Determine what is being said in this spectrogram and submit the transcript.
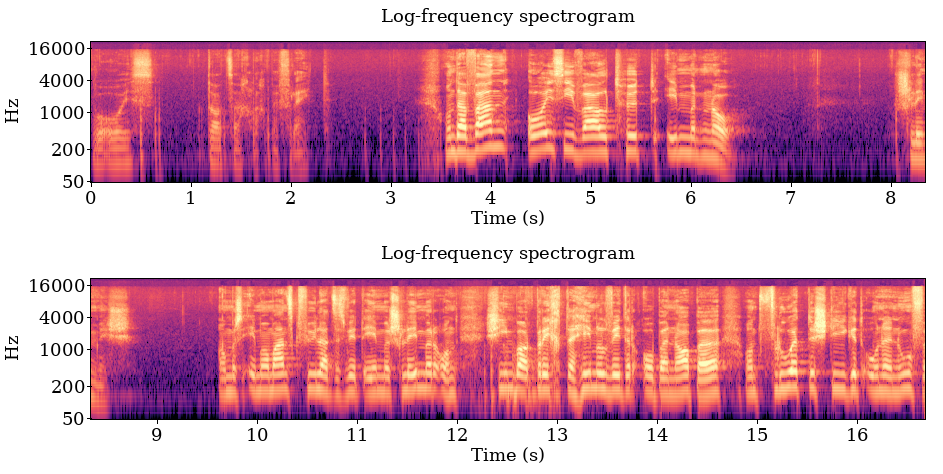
wo uns tatsächlich befreit. Und auch wenn unsere Welt heute immer noch schlimm ist, und man im Moment das Gefühl hat, es wird immer schlimmer und scheinbar bricht der Himmel wieder oben ab und die Fluten steigen unten rauf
